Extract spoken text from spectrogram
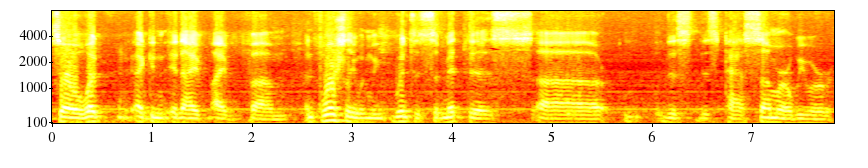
So what, I can, and I, I've, um, unfortunately, when we went to submit this, uh, this, this past summer, we were,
